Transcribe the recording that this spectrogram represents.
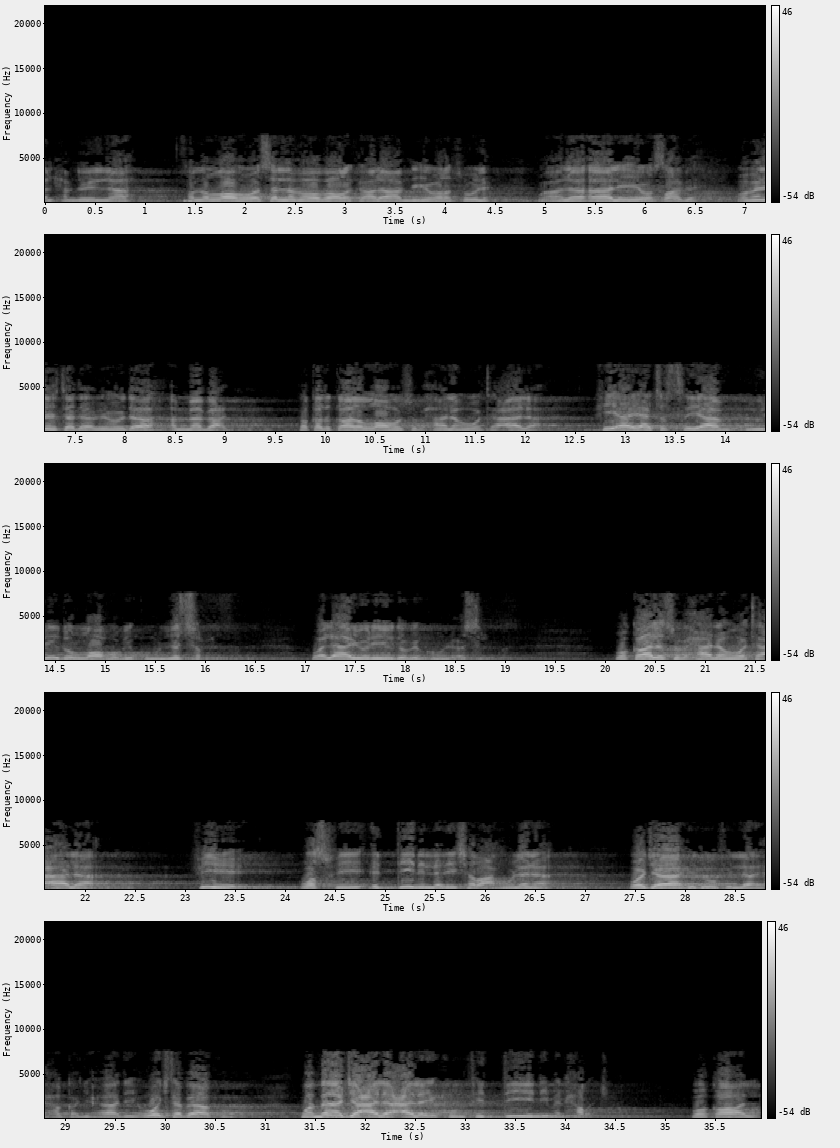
الحمد لله صلى الله وسلم وبارك على عبده ورسوله وعلى آله وصحبه ومن اهتدى بهداه أما بعد. فقد قال الله سبحانه وتعالى في آيات الصيام يريد الله بكم اليسر ولا يريد بكم العسر. وقال سبحانه وتعالى في وصف الدين الذي شرعه لنا وجاهدوا في الله حق جهاده هو اجتباكم وما جعل عليكم في الدين من حرج. وقال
